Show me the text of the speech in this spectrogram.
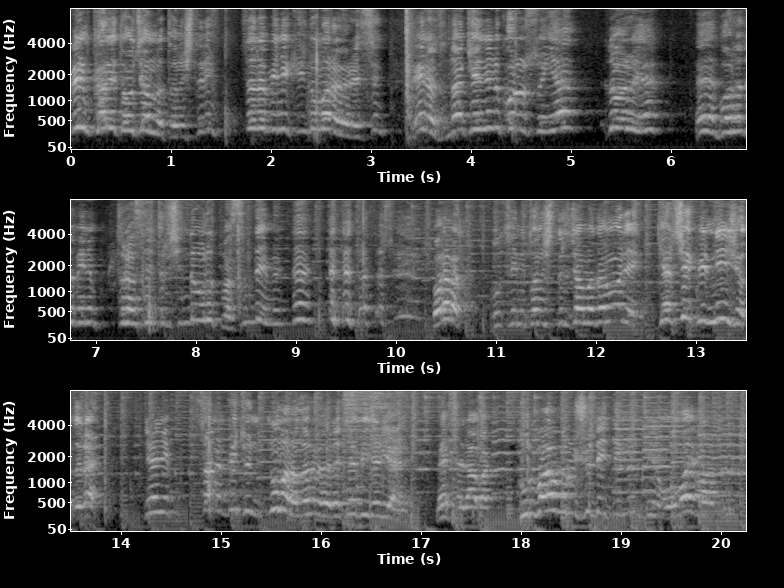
benim karate hocamla tanıştırayım. Sana bir iki numara öğretsin. En azından kendini korursun ya. Doğru ya. He, bu arada benim translator de unutmasın değil mi? Bana bak bu seni tanıştıracağım adam var ya gerçek bir ninjadır ha. Yani sana bütün numaraları öğretebilir yani. Mesela bak kurbağa vuruşu dediğimiz bir olay vardır.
